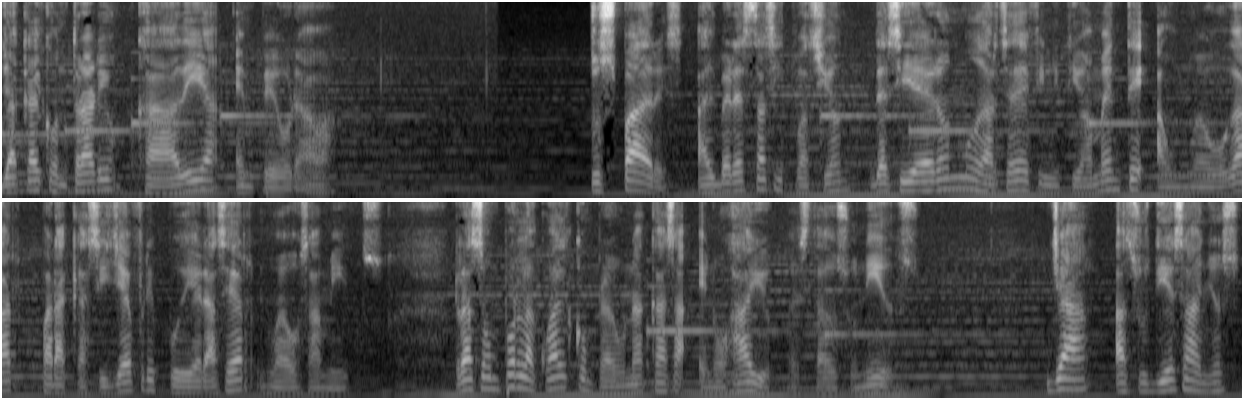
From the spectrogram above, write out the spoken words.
ya que al contrario, cada día empeoraba. Sus padres, al ver esta situación, decidieron mudarse definitivamente a un nuevo hogar para que así Jeffrey pudiera hacer nuevos amigos, razón por la cual compraron una casa en Ohio, Estados Unidos. Ya a sus 10 años,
